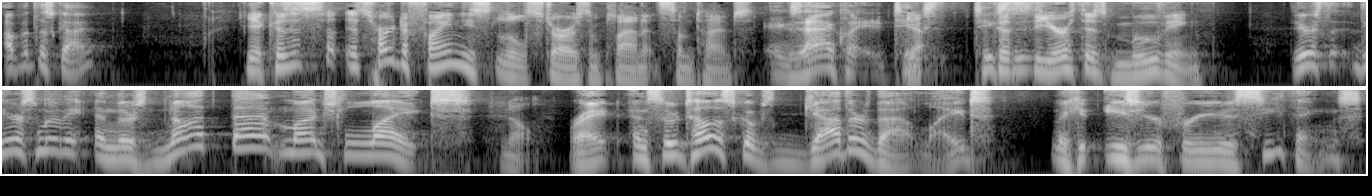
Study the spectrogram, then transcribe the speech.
up at the sky. Yeah, because it's it's hard to find these little stars and planets sometimes. Exactly. It takes Because takes the Earth is moving. there's the Earth's moving, and there's not that much light. No. Right? And so telescopes gather that light, make it easier for you to see things.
